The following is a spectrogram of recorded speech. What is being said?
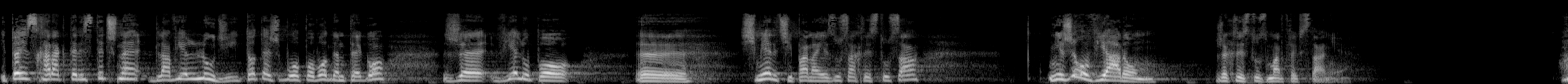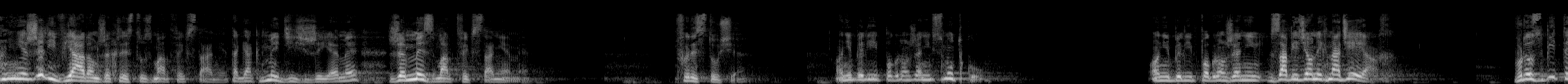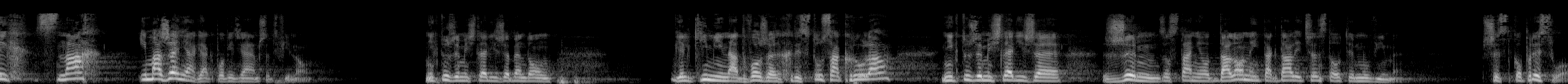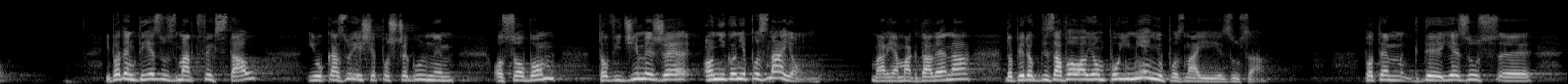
I to jest charakterystyczne dla wielu ludzi. I to też było powodem tego, że wielu po e, śmierci Pana Jezusa Chrystusa nie żyło wiarą, że Chrystus zmartwychwstanie. Oni nie żyli wiarą, że Chrystus zmartwychwstanie, tak jak my dziś żyjemy, że my zmartwychwstaniemy w Chrystusie. Oni byli pogrążeni w smutku. Oni byli pogrążeni w zawiedzionych nadziejach, w rozbitych snach i marzeniach, jak powiedziałem przed chwilą. Niektórzy myśleli, że będą wielkimi na dworze Chrystusa króla, niektórzy myśleli, że Rzym zostanie oddalony i tak dalej. Często o tym mówimy. Wszystko prysło. I potem, gdy Jezus zmartwychwstał i ukazuje się poszczególnym osobom, to widzimy, że oni go nie poznają. Maria Magdalena dopiero gdy zawołał ją po imieniu, poznaje Jezusa. Potem, gdy Jezus e,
